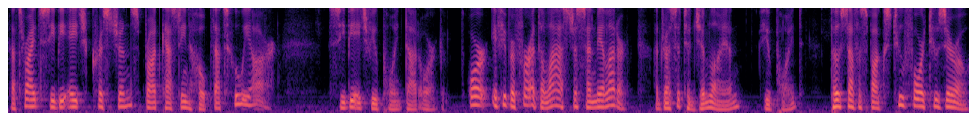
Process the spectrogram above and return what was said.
That's right, CBH Christians Broadcasting Hope. That's who we are. cbhviewpoint.org. Or if you prefer at the last, just send me a letter. Address it to Jim Lyon, Viewpoint, Post Office Box 2420,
